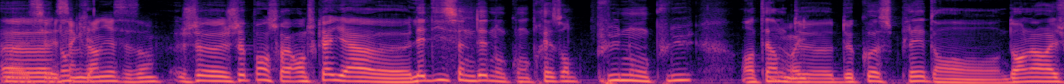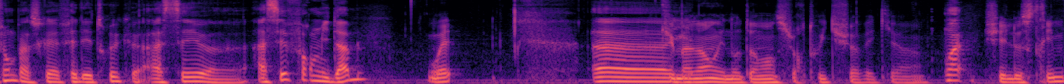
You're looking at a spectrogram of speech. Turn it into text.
euh, c'est les donc, cinq derniers, c'est ça? Je, je pense, ouais. En tout cas, il y a euh, Lady Sunday, donc on présente plus non plus en termes Oui. de, de cosplay dans, dans la région parce qu'elle fait des trucs assez, euh, assez formidables. Ouais. Euh, maintenant et notamment sur Twitch avec euh, Ouais. chez le stream.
